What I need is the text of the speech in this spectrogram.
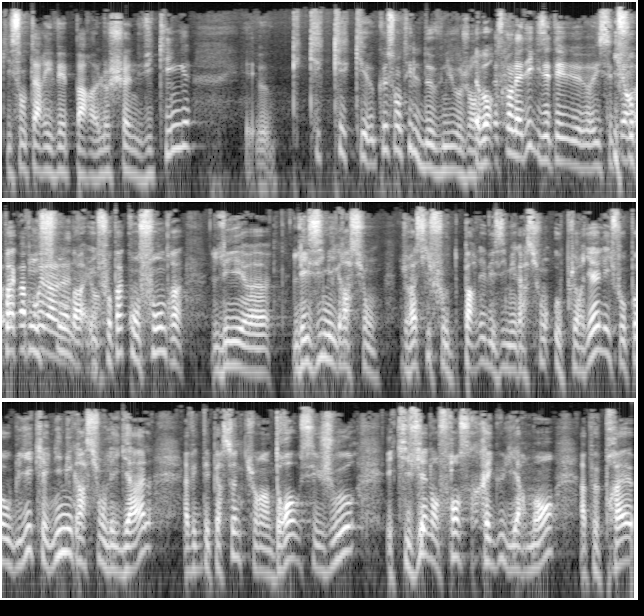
qui sont arrivés par l'Ocean Viking? Que, sont-ils devenus aujourd'hui Parce qu'on a dit qu'ils étaient. Euh, il ne faut, pas confondre, il faut pas confondre les, euh, les immigrations. Du reste, il faut parler des immigrations au pluriel. Et il ne faut pas oublier qu'il y a une immigration légale avec des personnes qui ont un droit au séjour et qui viennent en France régulièrement. À peu près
